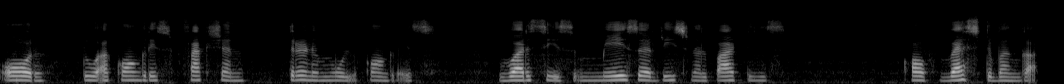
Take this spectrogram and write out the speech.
or to a Congress faction, Trinamool Congress versus major regional parties of West Bengal.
